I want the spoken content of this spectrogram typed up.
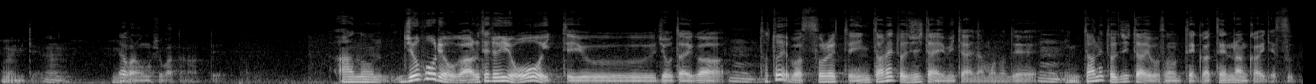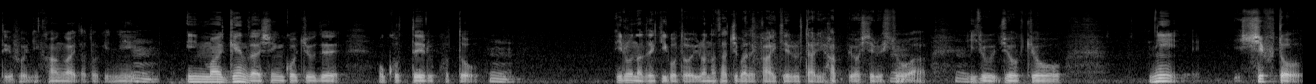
これ見て、うん、だから面白かったなってあの情報量がある程度以上多いっていう状態が、ん。例えばそれってインターネット自体みたいなもので、うん。インターネット自体をそのてが展覧会ですっていうふうに考えた時に、うん。今現在進行中で起こっていることうん。いろんな出来事をいろんな立場で書いてるたり発表してる人がいる状況にシフト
